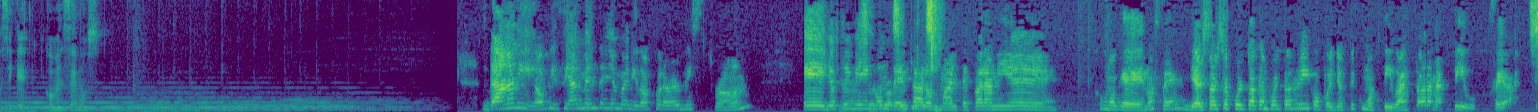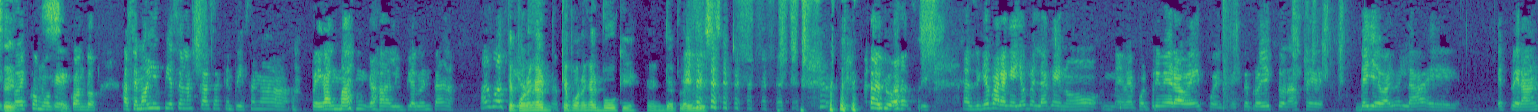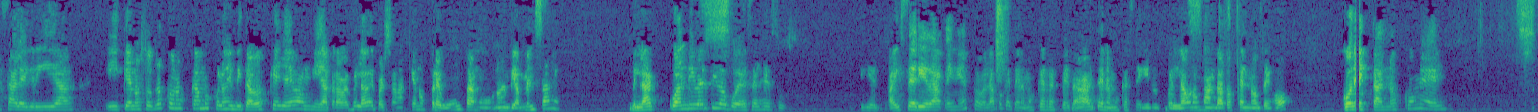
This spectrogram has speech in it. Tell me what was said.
Así que comencemos. Dani, oficialmente bienvenido a Forever Be Strong. Eh, yo estoy bien contenta. Los martes para mí es como que, no sé, ya el sol se ocultó acá en Puerto Rico, pues yo estoy como activa. A esta hora me activo. O sea, esto es como que cuando hacemos limpieza en las casas que empiezan a pegar mangas, a limpiar ventanas. Algo así. Que ponen el, que ponen el bookie en the playlist. algo así. Así que para aquellos, ¿verdad? Que no me ven por primera vez, pues este proyecto nace de llevar, ¿verdad? Eh, esperanza, alegría y que nosotros conozcamos con los invitados que llevan y a través, ¿verdad? De personas que nos preguntan o nos envían mensajes, ¿verdad? ¿Cuán divertido puede ser Jesús? Y hay seriedad en esto, ¿verdad? Porque tenemos que respetar, tenemos que seguir, ¿verdad? Unos mandatos que Él nos dejó, conectarnos con Él,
